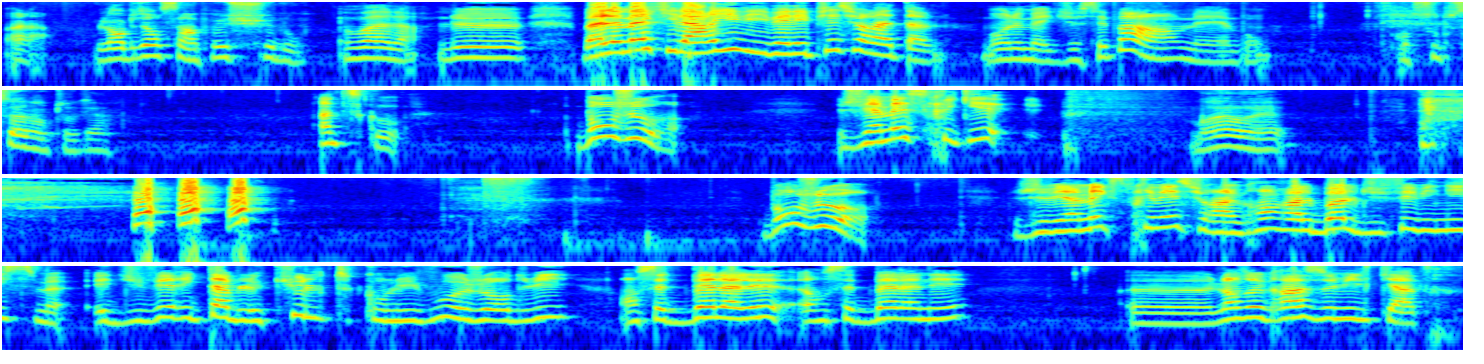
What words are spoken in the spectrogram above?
voilà. L'ambiance est un peu chelou. Voilà. Le... Bah, le mec, il arrive, il met les pieds sur la table. Bon, le mec, je sais pas, hein, mais bon. On soupçonne en tout cas. Antsko. Bonjour. Je viens m'expliquer... Ouais, ouais. Bonjour Je viens m'exprimer sur un grand ras-le-bol du féminisme et du véritable culte qu'on lui voue aujourd'hui en cette belle année, en cette belle année euh, l'an de grâce 2004.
